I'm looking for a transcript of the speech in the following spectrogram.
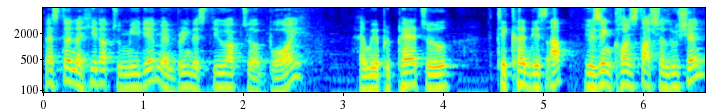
Let's turn the heat up to medium and bring the stew up to a boil. And we're prepared to thicken this up using cornstarch solution.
